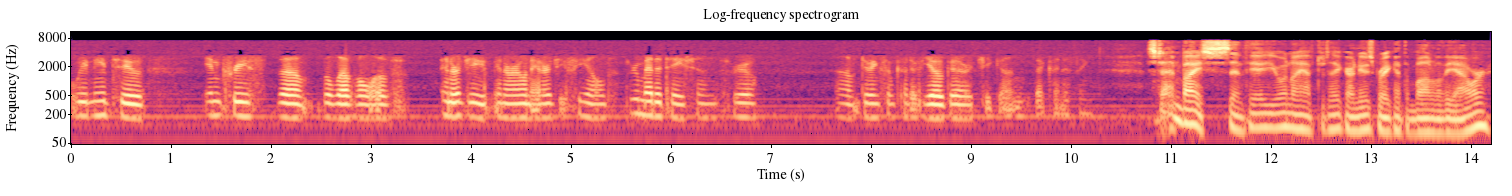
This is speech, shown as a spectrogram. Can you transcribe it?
we need to increase the the level of energy in our own energy field through meditation, through um, doing some kind of yoga or qigong, that kind of thing. Stand by, Cynthia. You and I have to take our news break at the bottom of the hour.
